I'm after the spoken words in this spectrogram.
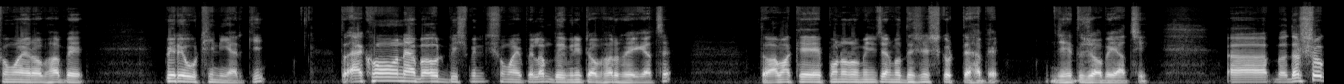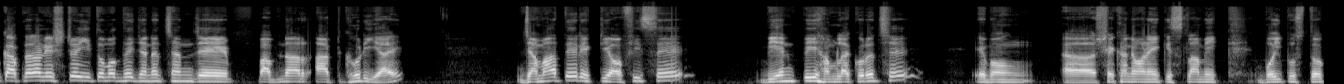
সময়ের অভাবে পেরে উঠিনি আর কি। তো এখন অ্যাবাউট বিশ মিনিট সময় পেলাম, দুই মিনিট ওভার হয়ে গেছে। তো আমাকে পনেরো মিনিটের মধ্যে শেষ করতে হবে, যেহেতু জবে আছি। দর্শক, আপনারা নিশ্চয়ই ইতোমধ্যেই জেনেছেন যে পাবনার আটঘরিয়ায় জামাতের একটি অফিসে বিএনপি হামলা করেছে এবং সেখানে অনেক ইসলামিক বই পুস্তক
